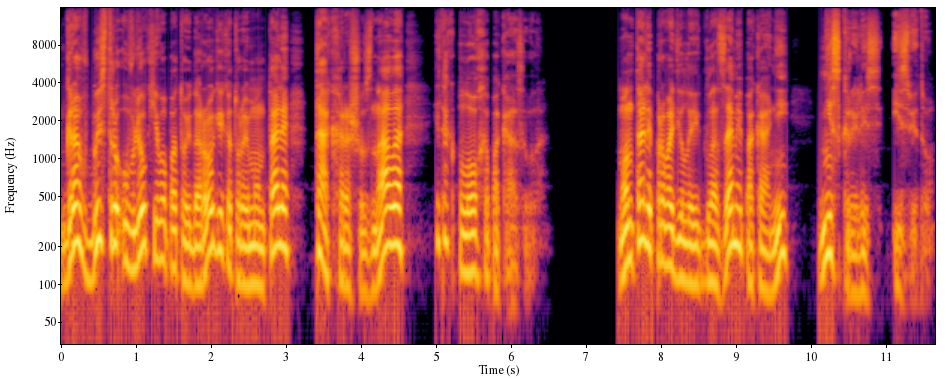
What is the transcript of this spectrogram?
граф быстро увлек его по той дороге, которую Монтале так хорошо знала и так плохо показывала. Монтале проводила их глазами, пока они не скрылись из виду.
